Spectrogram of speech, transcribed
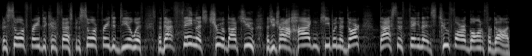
been so afraid to confess, been so afraid to deal with, that that thing that's true about you, that you try to hide and keep in the dark, that's the thing that's too far gone for God.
